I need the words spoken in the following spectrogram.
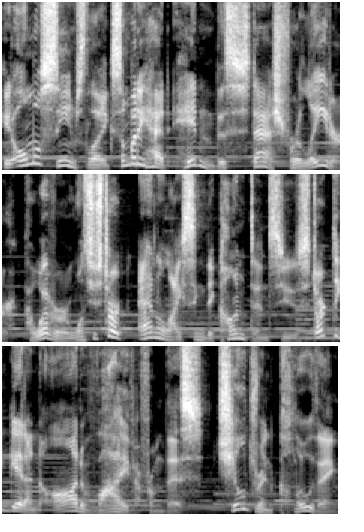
It almost seems like somebody had hidden this stash for later. However, once you start analyzing the contents, you start to get an odd vibe from this. Children clothing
